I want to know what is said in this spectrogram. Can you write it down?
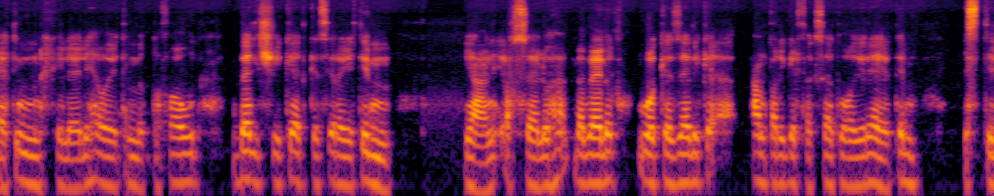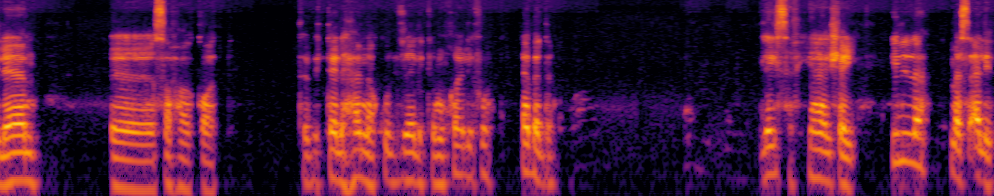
يتم من خلالها ويتم التفاوض بل شيكات كثيرة يتم يعني إرسالها. مبالغ وكذلك عن طريق الفاكسات وغيرها يتم استلام آه، صفقات. فبالتالي هل نقول ذلك مخالف؟ أبدا. ليس فيها شيء. إلا مسألة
